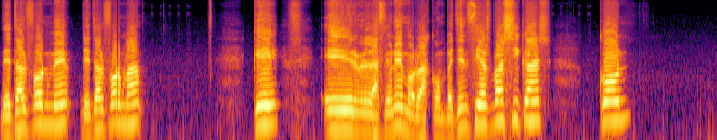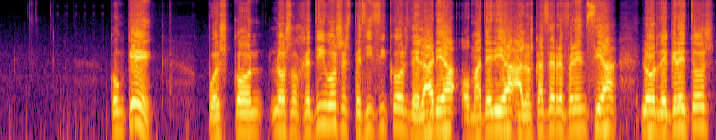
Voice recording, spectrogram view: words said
de tal forma, de tal forma que eh, relacionemos las competencias básicas con... ¿Con qué? Pues con los objetivos específicos del área o materia a los que hace referencia los decretos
